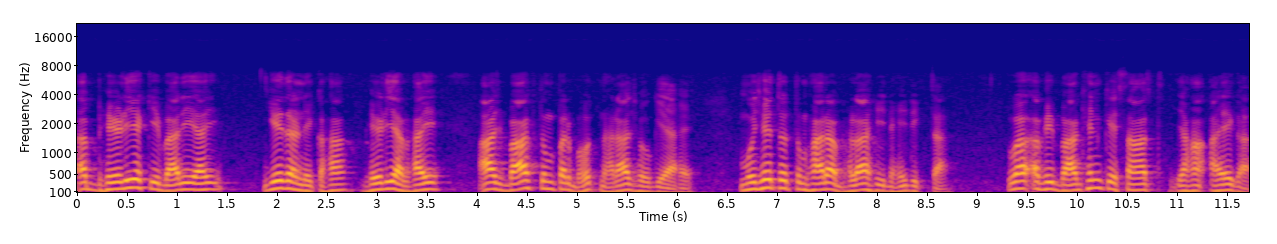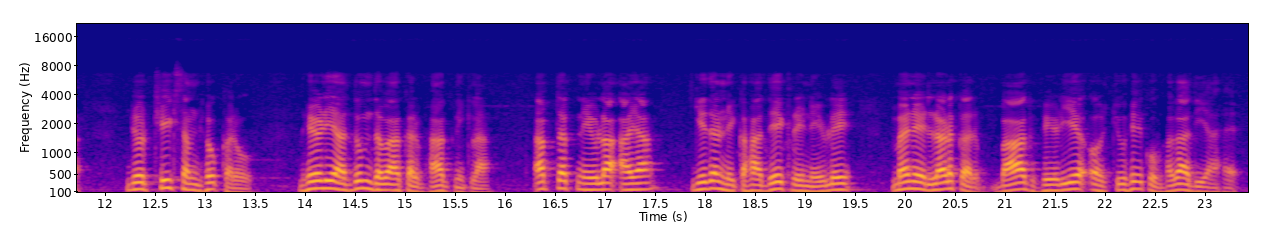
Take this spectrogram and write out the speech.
अब भेड़िए की बारी आई। गेदड़ ने कहा, भेड़िया भाई, आज बाघ तुम पर बहुत नाराज़ हो गया है। मुझे तो तुम्हारा भला ही नहीं दिखता। वह अभी बाघिन के साथ यहाँ आएगा, जो ठीक समझो करो। भेड़िया दुम दबाकर भाग निकला। अब तक नेवला आया। गिदड़ ने कहा, देख रहे नेवले, मैंने लड़कर बाघ, भेड़िए और चूहे को भगा दिया है।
